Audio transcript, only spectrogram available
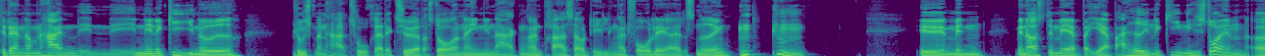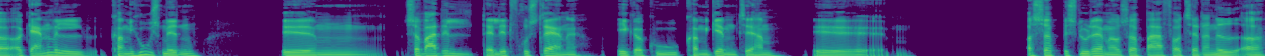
Det der, når man har en, en, en energi i noget, plus man har to redaktører, der står under en i nakken, og en presseafdeling og et forlag og alt sådan noget, ikke? øh, men, men også det med, at jeg bare havde energien i historien, og, og gerne ville komme i hus med den, øh, så var det da lidt frustrerende ikke at kunne komme igennem til ham. Øh, og så besluttede jeg mig jo så bare for at tage ned og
